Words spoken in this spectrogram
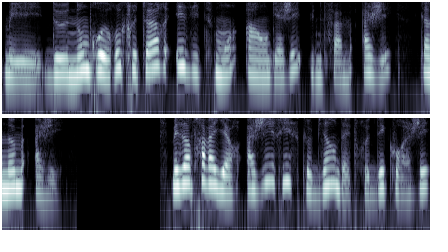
mais de nombreux recruteurs hésitent moins à engager une femme âgée qu'un homme âgé. Mais un travailleur âgé risque bien d'être découragé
